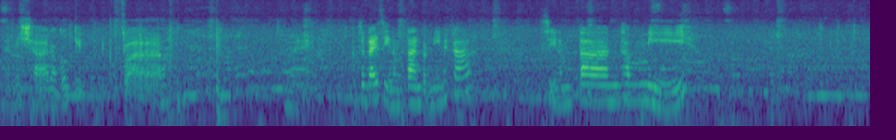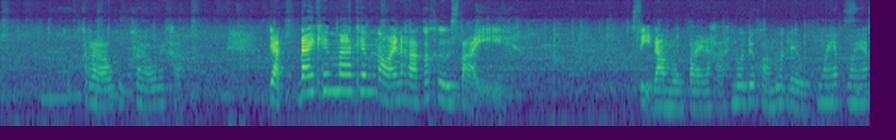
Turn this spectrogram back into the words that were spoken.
ไหนไม่ช้าเราก็เก็บปิดฝาก็จะได้สีน้ำตาลแบบนี้นะคะ สีน้ำตาลทำหมีคลุกเคล้าคลุกเคล้าเลยค่ะ อยากได้เข้มมากเข้มน้อยนะคะ ก็คือใส่สีดำลงไปนะคะ นวดด้วยความรวดเร็วแวบแวบ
